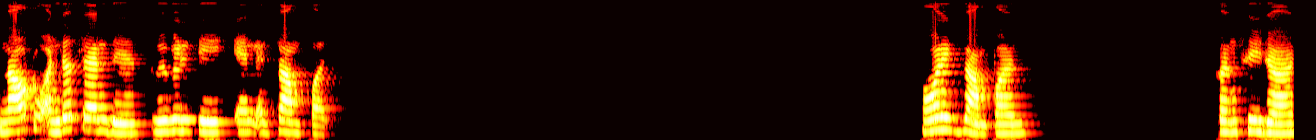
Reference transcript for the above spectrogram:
Now to understand this, we will take an example. For example, consider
